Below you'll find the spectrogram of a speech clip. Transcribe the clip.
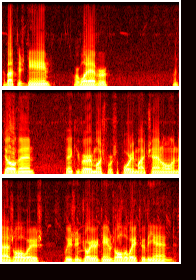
about this game or whatever. Until then, thank you very much for supporting my channel and as always, please enjoy your games all the way to the end.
